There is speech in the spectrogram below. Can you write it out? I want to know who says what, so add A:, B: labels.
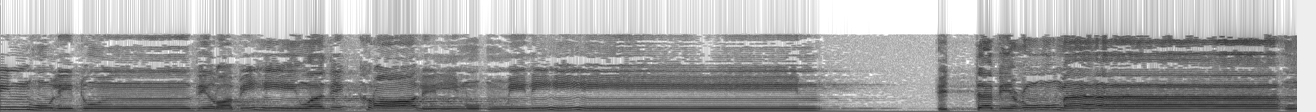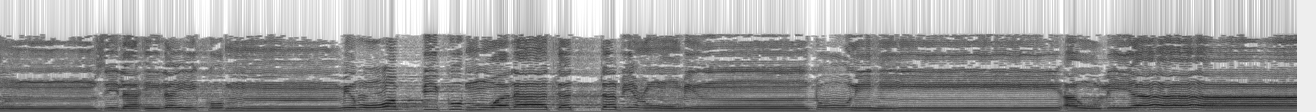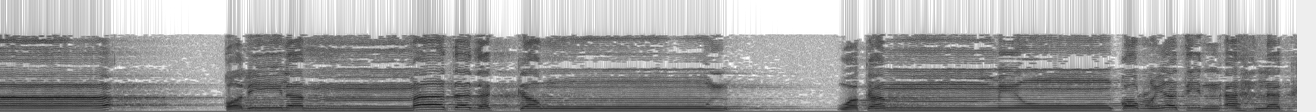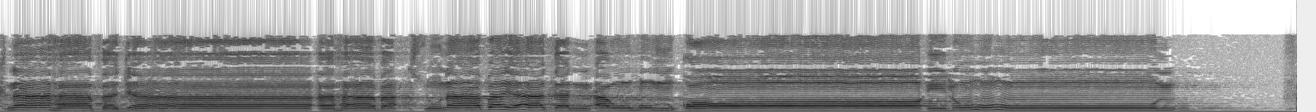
A: منه لتنذر به وذكرى للمؤمنين. اتبعوا ما أنزل إليكم من ربكم ولا تتبعوا من دونه أولياء قليلا ما تذكرون. وكم من قرية أهلكناها فجاءها بأسنا بياتا أو هم قائلون.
